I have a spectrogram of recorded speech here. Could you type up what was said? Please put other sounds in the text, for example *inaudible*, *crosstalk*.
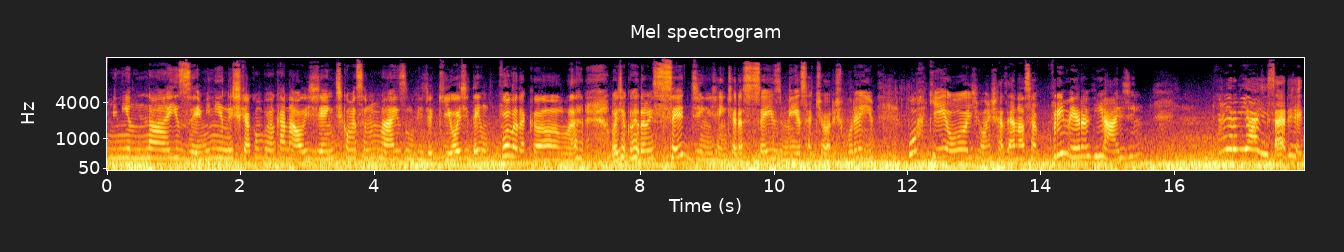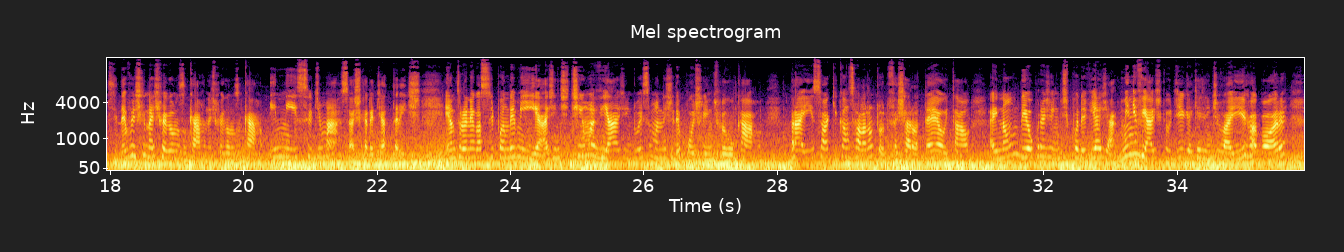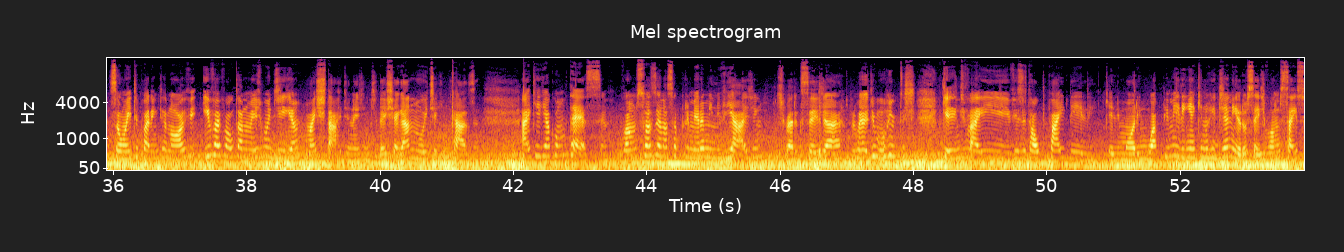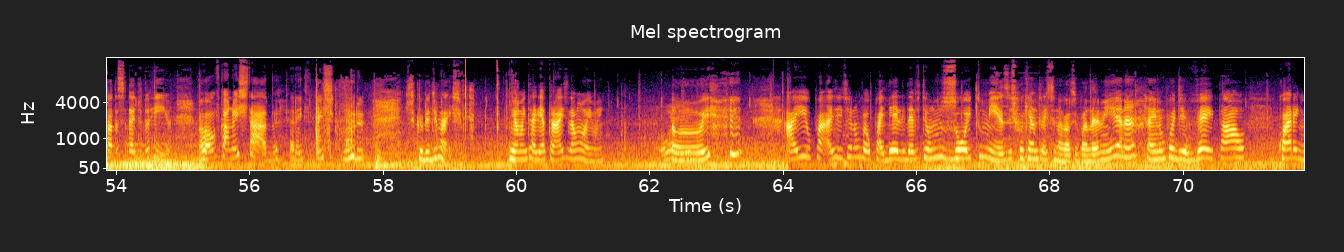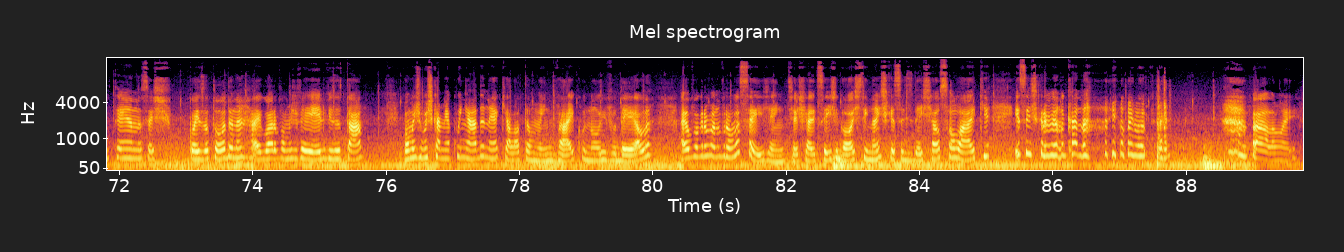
meninas e meninos que acompanham o canal. E gente, começando mais um vídeo aqui. Hoje dei um pulo da cama. Hoje acordamos cedinho, gente. Era seis, meia, sete horas por aí. Porque hoje vamos fazer a nossa primeira viagem Primeira viagem, sério, gente Depois que nós pegamos o carro, nós pegamos o carro Início de março, acho que era dia 3 Entrou o negócio de pandemia A gente tinha uma viagem duas semanas depois que a gente pegou o carro pra ir, só que cancelaram tudo, fecharam hotel e tal. Aí não deu pra gente poder viajar. Mini viagem que eu digo é que a gente vai ir agora, são 8h49 e vai voltar no mesmo dia, mais tarde, né, gente? Daí chegar à noite aqui em casa. Aí o que que acontece? Vamos fazer a nossa primeira mini viagem, espero que seja a primeira de muitas, porque a gente vai visitar o pai dele que ele mora em Guapimirim, aqui no Rio de Janeiro. Ou seja, vamos sair só da cidade do Rio. Mas vamos ficar no estado. Peraí que ficou escuro. Escuro demais. Minha mãe tá ali atrás. Dá um oi, mãe. Oi. Oi. *laughs* Aí pai, a gente não vê o pai dele, deve ter uns oito meses, porque entrou esse negócio de pandemia, né? Aí não podia ver e tal, quarentena, essas coisas todas, né? Aí agora vamos ver ele, visitar. Vamos buscar minha cunhada, né? Que ela também vai com o noivo dela. Aí eu vou gravando pra vocês, gente. Eu espero que vocês gostem. Não esqueça de deixar o seu like e se inscrever no canal. *laughs* Fala, mãe.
